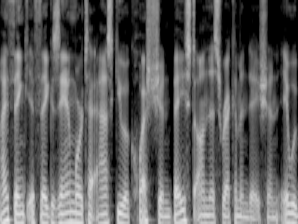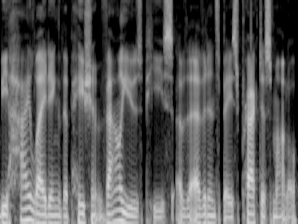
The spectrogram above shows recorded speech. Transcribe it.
I think if the exam were to ask you a question based on this recommendation, it would be highlighting the patient values piece of the evidence based practice model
